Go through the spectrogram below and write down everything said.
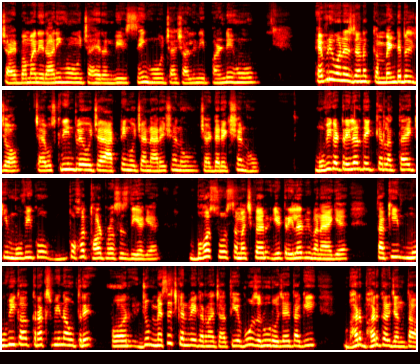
चाहे बमन ईरानी हो, चाहे रणवीर सिंह हो, चाहे शालिनी पांडे हो। Every one has done a commendable job चाहे वो स्क्रीन प्ले हो, चाहे एक्टिंग हो, चाहे नरेशन हो, चाहे डायरेक्शन हो। मूवी का ट्रेलर देखकर लगता है कि मूवी को बहुत थॉट प्रोसेस दिया गया है। बहुत सोच समझकर ये ट्रेलर भी बनाया गया है, ताकि मूवी का क्रक्स भी ना उतरे और जो मैसेज कन्वे करना चाहती है वो ज़रूर हो जाए, ताकि भर भर कर जनता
